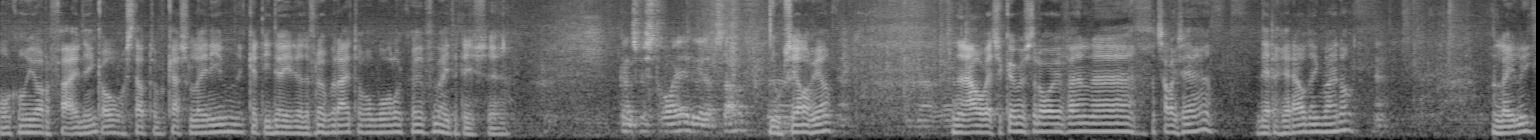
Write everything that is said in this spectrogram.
ook al een jaar of vijf denk ik overgestapt op castellanium. Ik heb het idee dat de vruchtbaarheid toch wel behoorlijk uh, verbeterd is. Uh. bestrooien, doe je dat zelf? Doe ik zelf, ja. En een ouderwetse kunstbestrooien van, wat zal ik zeggen, 30 jaar oud denk ik bijna. Ja. Een lelie.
